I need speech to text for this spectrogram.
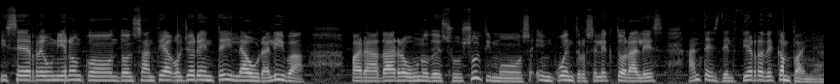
y se reunieron con don Santiago Llorente y Laura Liva para dar uno de sus últimos encuentros electorales antes del cierre de campaña.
